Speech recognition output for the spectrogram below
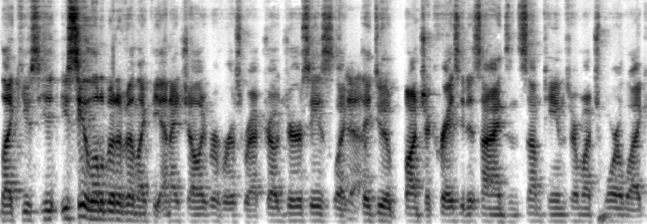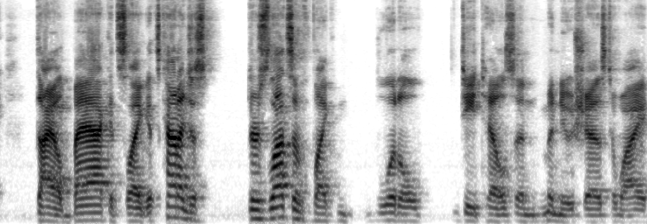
like you see you see a little bit of it in like the NHL like reverse retro jerseys. Like Yeah. they do a bunch of crazy designs, and some teams are much more like dialed back. It's like it's kind of just there's lots of like little details and minutia as to why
